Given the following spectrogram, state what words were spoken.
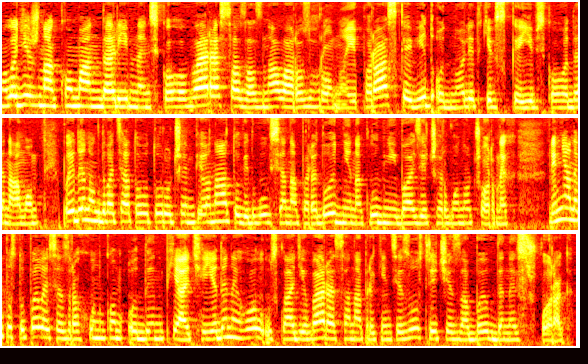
Молодіжна команда рівненського Вереса зазнала розгромної поразки від однолітків з київського Динамо. Поєдинок 20-го туру чемпіонату відбувся напередодні на клубній базі червоночорних. Рівняни поступилися з рахунком 1-5. Єдиний гол у складі Вереса наприкінці зустрічі забив Денис Шворак.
